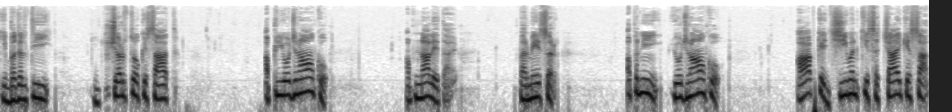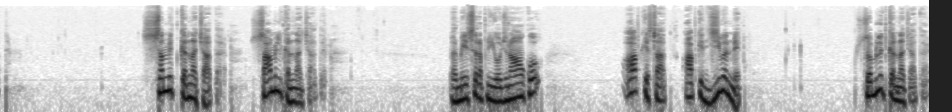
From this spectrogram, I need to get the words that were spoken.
की बदलती जरूरतों के साथ अपनी योजनाओं को अपना लेता है। परमेश्वर, अपनी योजनाओं को आपके जीवन की सच्चाई के साथ सम्मित करना चाहता है, शामिल करना चाहता है। परमेश्वर अपनी योजनाओं को आपके साथ, आपके जीवन में सम्मिलित करना चाहता है।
